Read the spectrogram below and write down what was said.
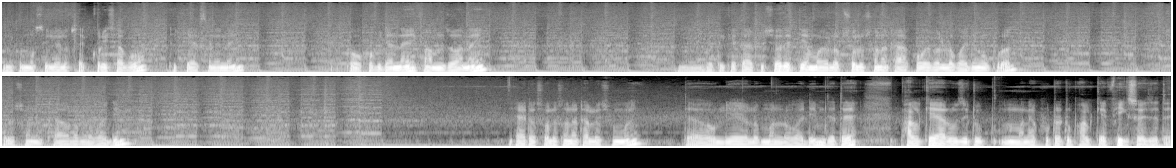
এনেকৈ মচি লৈ অলপ চেক কৰি চাব ঠিকে আছেনে নাই। একো অসুবিধা নাই পাম যোৱা নাই। গতিকে তাৰপিছত এতিয়া মই অলপ চলুচন আঠা আকৌ এবাৰ লগাই দিম ওপৰত। চলুচন আঠা অলপ লগাই দিম। ইয়াতো চলুচন আঠা লৈছোঁ মই। এতিয়া উলিয়াই অলপমান লগাই দিম যাতে ভালকৈ আৰু যিটো মানে ফুটাটো ভালকৈ ফিক্স হয় যাতে।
